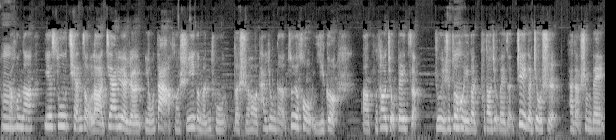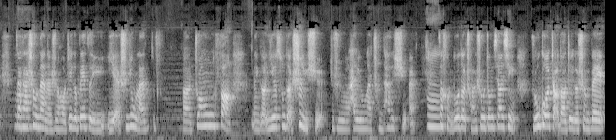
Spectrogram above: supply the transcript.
然后呢，耶稣遣走了加略人犹大和十一个门徒的时候，他用的最后一个，呃葡萄酒杯子，主语是最后一个葡萄酒杯子，这个就是他的圣杯，在他受难的时候，这个杯子也是用来，呃装放。那个耶稣的圣血，就是还有用来盛他的血。嗯，在很多的传说中，相信如果找到这个圣杯，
